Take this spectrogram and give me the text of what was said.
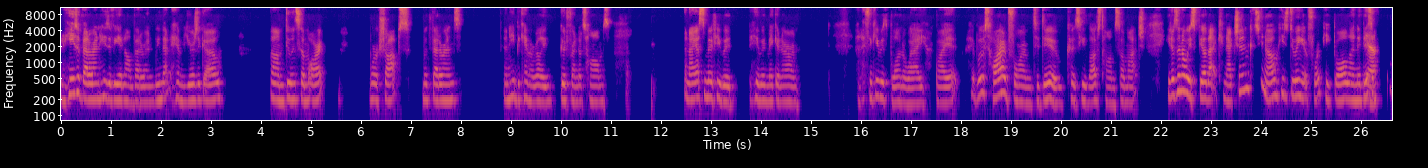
And he's a veteran, he's a Vietnam veteran. We met him years ago um, doing some art workshops with veterans. And he became a really good friend of Tom's. And I asked him if he would he would make an urn. And I think he was blown away by it. It was hard for him to do because he loves Tom so much. He doesn't always feel that connection because you know he's doing it for people and it is yeah. a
